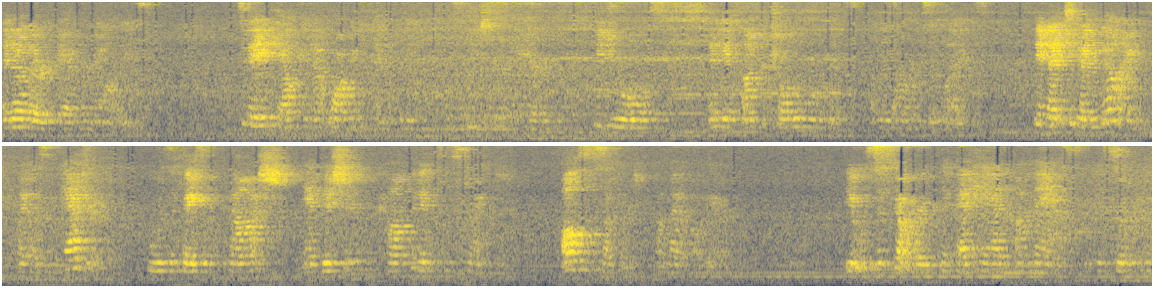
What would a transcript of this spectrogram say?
and other abnormalities. Today, Cal cannot walk independently, his speech is impaired, he drools, and he has uncontrollable movements of his arms and legs. In 1999, my husband Patrick, who was a face of panache, ambition, confidence, and strength, also suffered a medical. It was discovered that Pat had a mass in cervical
